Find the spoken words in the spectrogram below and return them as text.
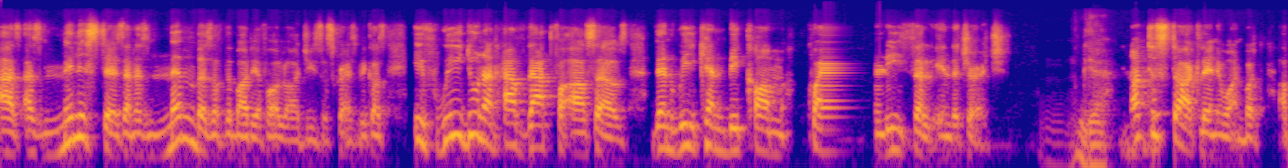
as, as ministers and as members of the body of our Lord Jesus Christ. Because if we do not have that for ourselves, then we can become quite lethal in the church. Yeah. Not to startle anyone, but a,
